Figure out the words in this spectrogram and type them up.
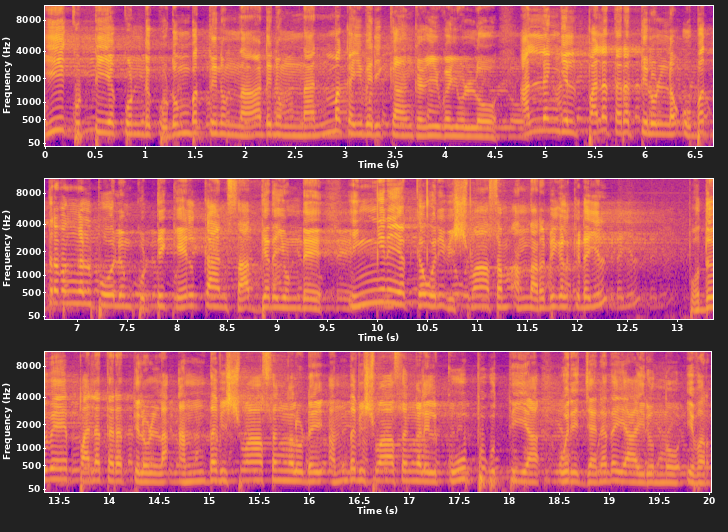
ഈ കുട്ടിയെ കൊണ്ട് കുടുംബത്തിനും നാടിനും നന്മ കൈവരിക്കാൻ കഴിയുകയുള്ളൂ. അല്ലെങ്കിൽ പലതരത്തിലുള്ള ഉപദ്രവങ്ങൾ പോലും കുട്ടി കേൾക്കാൻ സാധ്യതയുണ്ട്. ഇങ്ങനെയൊക്കെ ഒരു വിശ്വാസം അന്ന് അറബികൾക്കിടയിൽ പൊതുവെ പലതരത്തിലുള്ള അന്ധവിശ്വാസങ്ങളുടെ അന്ധവിശ്വാസങ്ങളിൽ കൂപ്പുകുത്തിയ ഒരു ജനതയായിരുന്നു ഇവർ.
